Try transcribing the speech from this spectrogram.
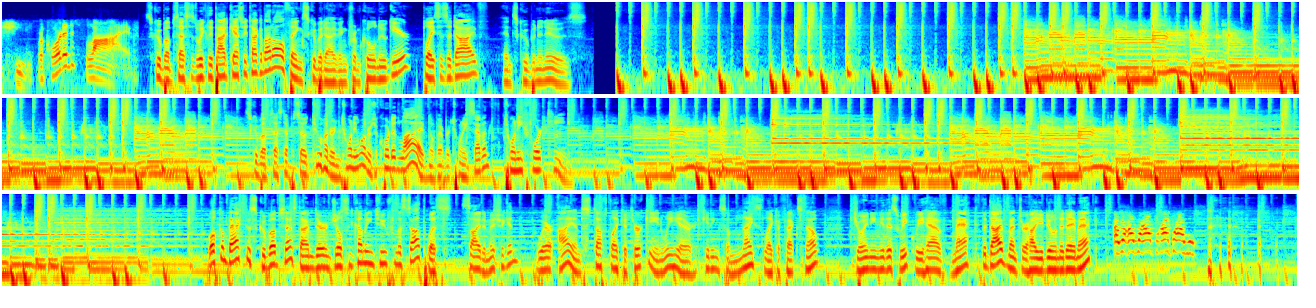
Shit. Recorded live. Scuba Obsessed weekly podcast. We talk about all things scuba diving, from cool new gear, places to dive, and scuba news. Scuba Obsessed episode 221 was recorded live November 27th, 2014. Welcome back to Scuba Obsessed. I'm Darren Gilson coming to you from the southwest side of Michigan, where I am stuffed like a turkey and we are getting some nice lake effect snow. Joining me this week we have Mac, the dive mentor. How you doing today, Mac?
